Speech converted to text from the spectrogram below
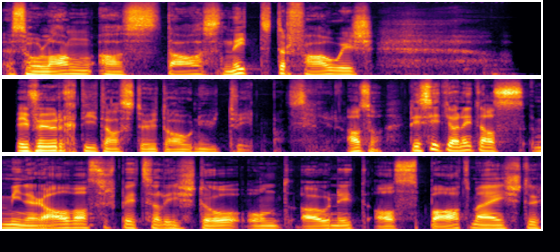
solange als das nicht der Fall ist, befürchte ich, dass dort auch nichts wird passieren. Also, die sind ja nicht als Mineralwasserspezialist hier und auch nicht als Badmeister,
